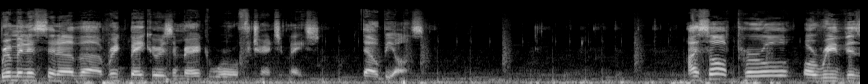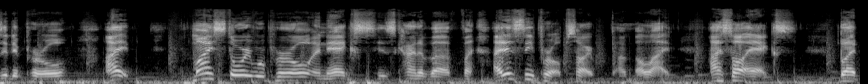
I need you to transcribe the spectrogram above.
reminiscent of uh, Rick Baker's American Werewolf Transformation. That would be awesome. I saw Pearl or revisited Pearl. I my story with Pearl and X is kind of a fun. I didn't see Pearl. Sorry, I'm alive. I saw X, but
